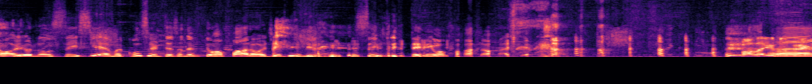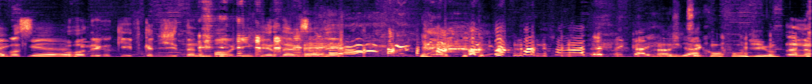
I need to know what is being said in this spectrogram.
Ó, eu não sei se é, mas com certeza deve ter uma paródia dele. Sempre tem uma paródia. Fala aí, Ai, Rodrigo. Você- cara. o Rodrigo que fica digitando pau o dia inteiro deve saber. Deve ter caído Acho que já. você confundiu. Ah, Não.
